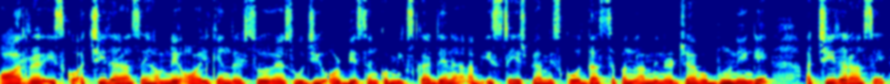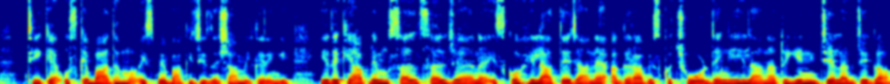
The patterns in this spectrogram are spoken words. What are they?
और इसको अच्छी तरह से हमने ऑयल के अंदर सूजी और बेसन को मिक्स कर देना है। अब इस स्टेज पे हम इसको 10 से 15 मिनट जो है वो भूनेंगे अच्छी तरह से, ठीक है? उसके बाद हम इसमें बाकी चीज़ें शामिल करेंगे। ये देखें आपने मुसलसल जो है ना, इसको हिलाते जाना है। अगर आप इसको छोड़ देंगे हिलाना तो ये नीचे लग जाएगा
